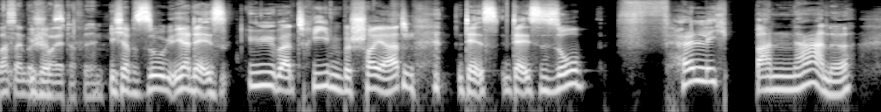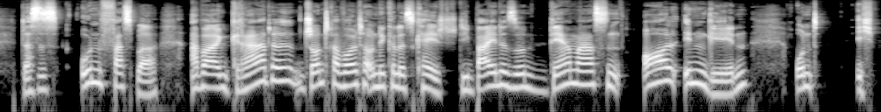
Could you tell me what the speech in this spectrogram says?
Was ein bescheuerter ich Film. Ich habe so, ja, der ist übertrieben bescheuert. der ist, der ist so völlig Banane. Das ist unfassbar. Aber gerade John Travolta und Nicolas Cage, die beide so dermaßen all in gehen und ich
